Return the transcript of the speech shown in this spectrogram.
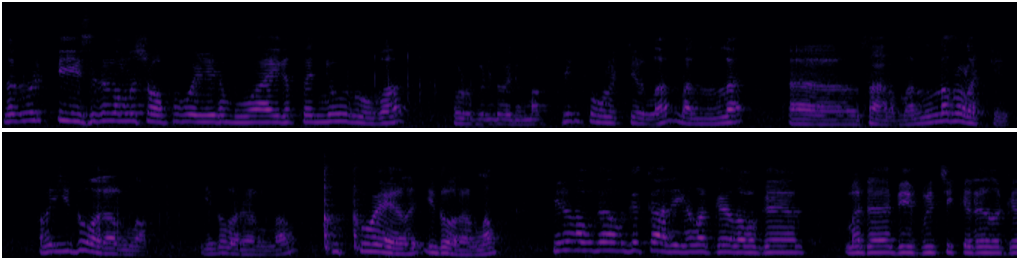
ഇതൊക്കെ ഒരു പീസിന് നമ്മൾ ഷോപ്പ് പോയി കഴിഞ്ഞാൽ മൂവായിരത്തി അഞ്ഞൂറ് രൂപ കൊടുക്കേണ്ടി വരും. അത്രയും ക്വാളിറ്റി ഉള്ള നല്ല സാധനം നല്ല പ്രൊഡക്റ്റ് അപ്പൊ ഇത് ഒരെണ്ണം ഇത് ഒരെണ്ണം കുക്ക് വെയർ ഇത് ഒരെണ്ണം. പിന്നെ നമുക്ക് നമുക്ക് കറികളൊക്കെ നമുക്ക് മറ്റേ ബീഫ് ചിക്കൻ ഇതൊക്കെ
